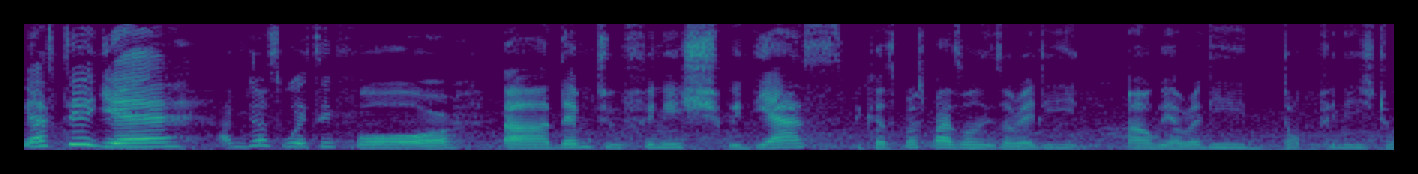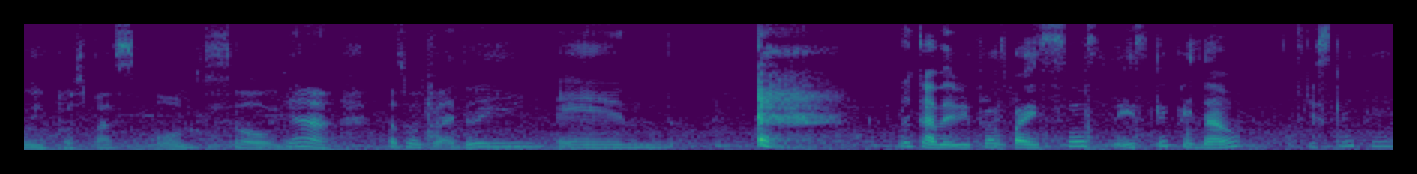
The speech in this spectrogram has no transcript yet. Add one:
we are still here. I'm just waiting for uh, them to finish with theirs because Prosper Zone is already uh, we already don't finish doing Prosper's on. So yeah, that's what we're doing. And look at baby Prosper is so he's sleeping now. He's sleeping.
